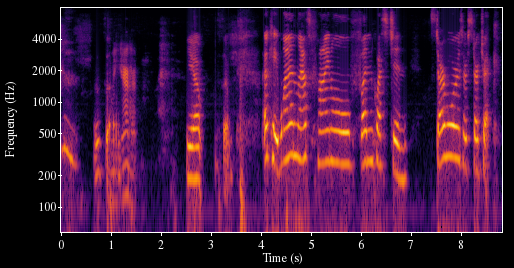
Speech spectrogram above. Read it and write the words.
So- We get it. Yep. So, okay, one last final fun question: Star Wars or Star Trek?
